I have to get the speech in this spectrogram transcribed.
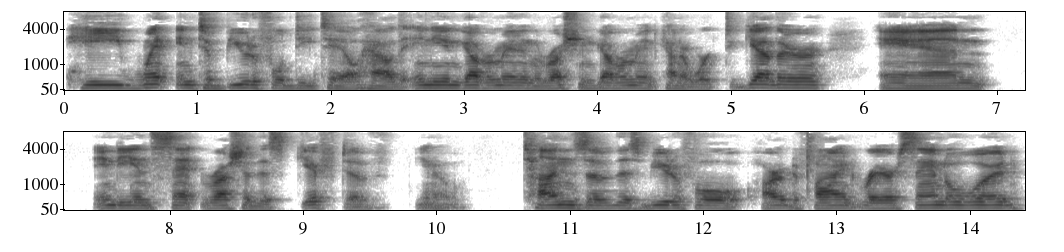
he went into beautiful detail how the Indian government and the Russian government kind of worked together and Indians sent Russia this gift of, you know, tons of this beautiful, hard to find, rare sandalwood.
